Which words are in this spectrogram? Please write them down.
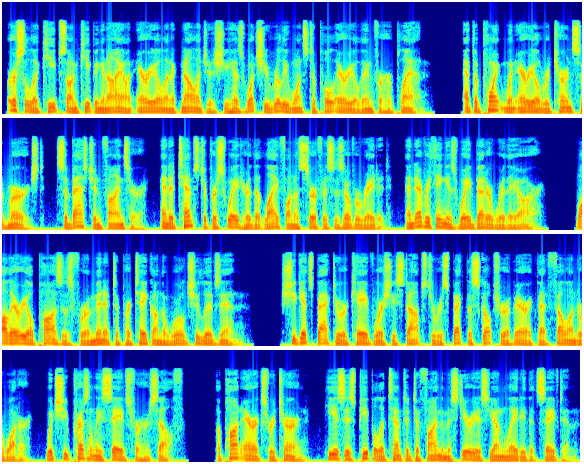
Ursula keeps on keeping an eye on Ariel and acknowledges she has what she really wants to pull Ariel in for her plan. At the point when Ariel returns submerged, Sebastian finds her, and attempts to persuade her that life on a surface is overrated, and everything is way better where they are. While Ariel pauses for a minute to partake on the world she lives in. She gets back to her cave where she stops to respect the sculpture of Eric that fell underwater, which she presently saves for herself. Upon Eric's return, he as his people attempted to find the mysterious young lady that saved him.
